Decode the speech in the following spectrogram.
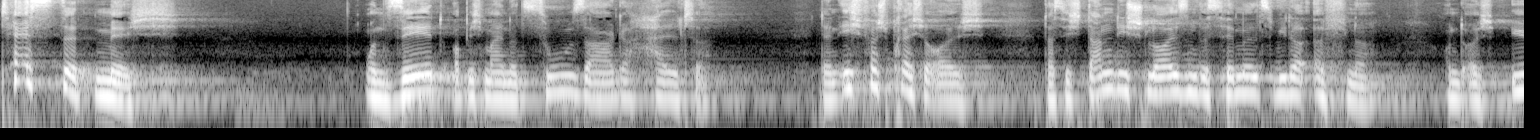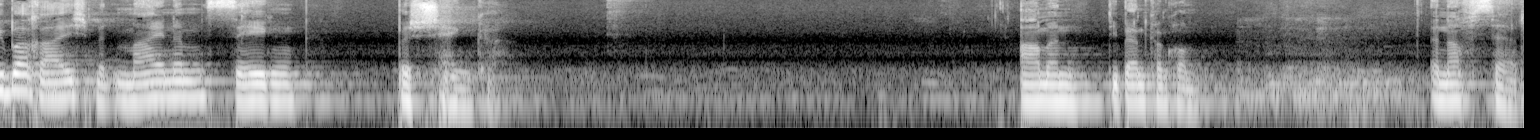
testet mich und seht, ob ich meine Zusage halte. Denn ich verspreche euch, dass ich dann die Schleusen des Himmels wieder öffne und euch überreich mit meinem Segen beschenke. Amen. Die Band kann kommen. Enough said.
